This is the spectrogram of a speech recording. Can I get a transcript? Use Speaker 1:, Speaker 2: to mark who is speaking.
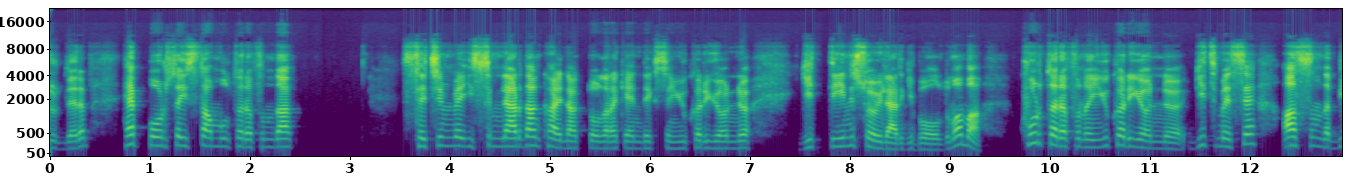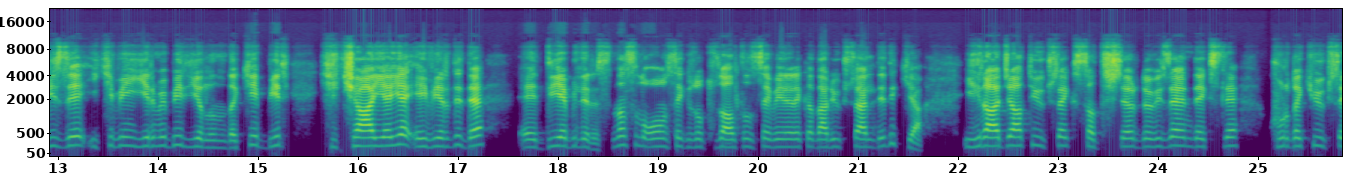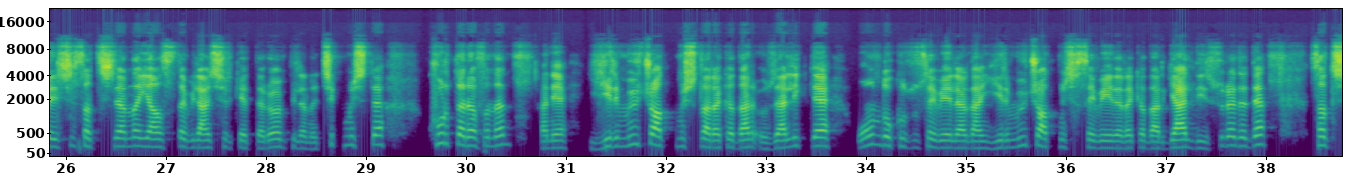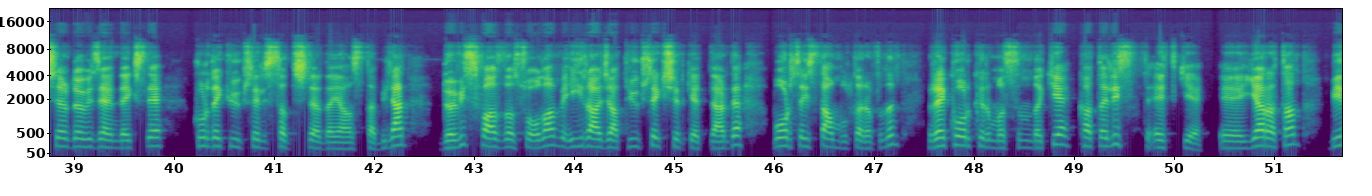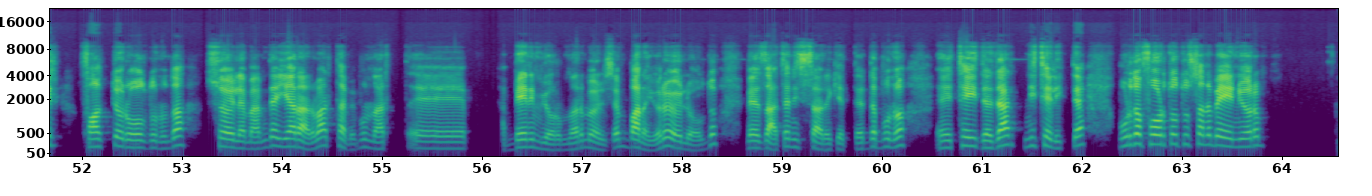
Speaker 1: özür dilerim. Hep Borsa İstanbul tarafında seçim ve isimlerden kaynaklı olarak endeksin yukarı yönlü gittiğini söyler gibi oldum ama kur tarafının yukarı yönlü gitmesi aslında bizi 2021 yılındaki bir hikâyeye evirdi de, eee, diyebiliriz. Nasıl 18-36'lı seviyelere kadar yükseldi dedik ya, ihracatı yüksek, satışları dövize endeksli, kurdaki yükselişi satışlarına yansıtabilen şirketler ön plana çıkmıştı. Kur tarafının hani 23.60'lara kadar özellikle 19'lu seviyelerden 23.60 seviyelere kadar geldiği sürede de satışları döviz endeksli, kurdaki yükseliş satışları da yansıtabilen, döviz fazlası olan ve ihracatı yüksek şirketlerde Borsa İstanbul tarafının rekor kırmasındaki katalist etki, eee, yaratan bir faktör olduğunu da söylememde yarar var. Tabii bunlar, eee, benim yorumlarım öyle söyleyeyim. Bana göre öyle oldu ve zaten hisse hareketleri de bunu, eee, teyit eder nitelikte. Burada Ford Otosan'ı beğeniyorum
